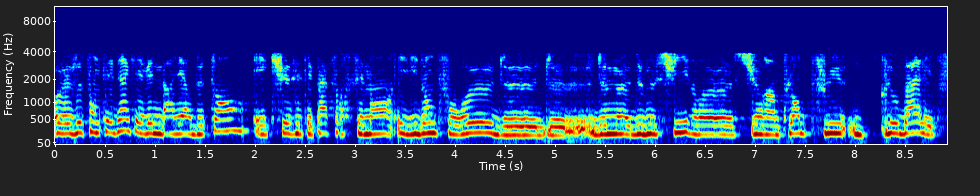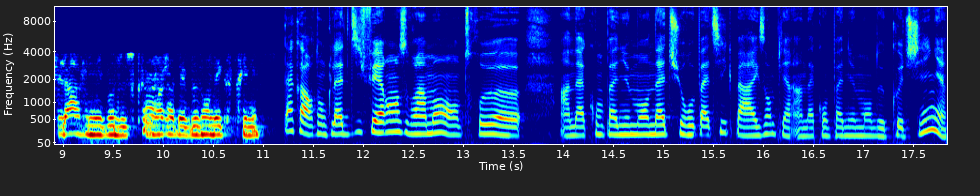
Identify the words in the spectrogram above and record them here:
euh, je sentais bien qu'il y avait une barrière de temps et que c'était pas forcément évident pour eux de, de, de, me, de me suivre euh, sur un plan plus global et plus large au niveau de ce que moi j'avais besoin d'exprimer. D'accord, donc la différence vraiment entre euh, un accompagnement naturopathique par exemple et un accompagnement de coaching,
